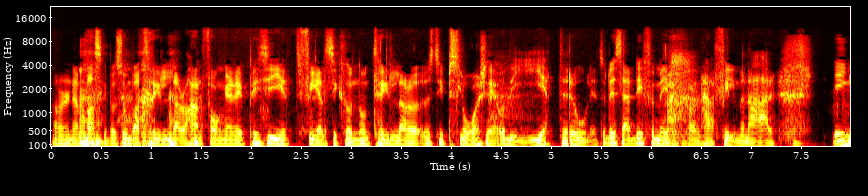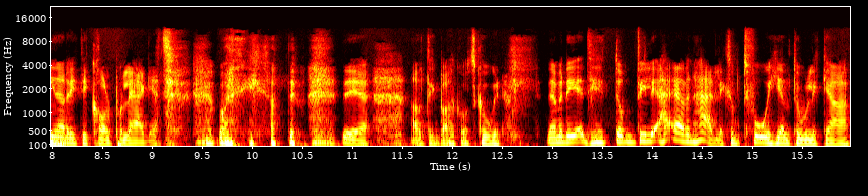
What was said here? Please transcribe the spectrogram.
Han har den där masken på, så hon bara trillar och han fångar i precis fel sekund. Hon trillar och typ slår sig och det är jätteroligt. Och det är så här, det är för mig lite vad den här filmen är. Ingen har riktigt koll på läget. Och det, det är allting bara gått åt skogen. Nej, men det, det, de vill, även här, liksom två helt olika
